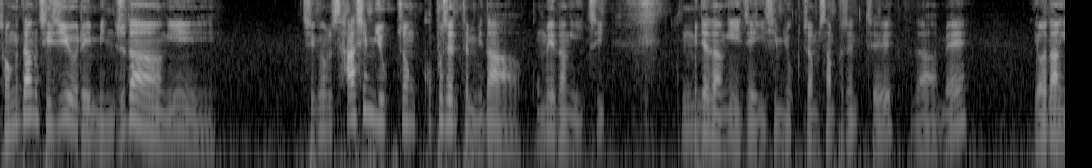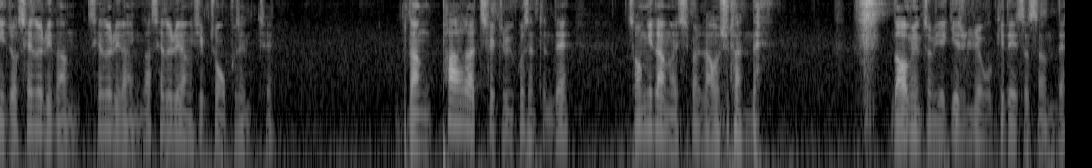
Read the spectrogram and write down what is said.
정당 지지율이 민주당이 지금 46.9%입니다. 국민당이 국민의당이 이제 26.3%, 그 다음에 여당이죠. 새누리당, 새누리당인가? 새누리당 10.5%. 무당파가 7.6%인데 정의당은 씨발 나오지도 않네. 나오면 좀 얘기해 주려고 기대했었었는데.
